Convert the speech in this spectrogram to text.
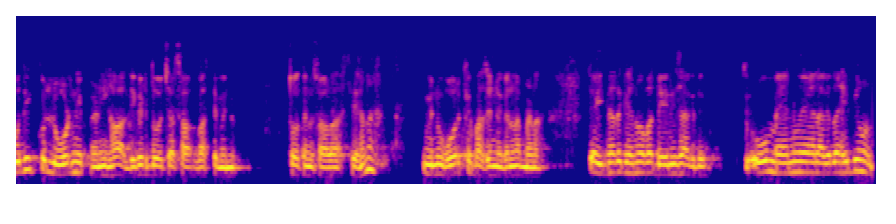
ਉਹਦੀ ਕੋਈ ਲੋੜ ਨਹੀਂ ਪੈਣੀ ਹਾਲ ਦੀ ਘੜੀ 2-4 ਸਾਲ ਵਾਸਤੇ ਮੈਨੂੰ ਦੋ ਤਿੰਨ ਸਾਲ ਵਾਸਤੇ ਹੈ ਨਾ ਮੈਨੂੰ ਹੋਰ ਕੇ ਪਾਸੇ ਨਿਕਲਣਾ ਪੈਣਾ। ਤੇ ਇਦਾਂ ਤਾਂ ਕਿਸੇ ਨੂੰ ਆਪਾਂ ਦੇ ਨਹੀਂ ਸਕਦੇ। ਤੇ ਉਹ ਮੈਨੂੰ ਐ ਲੱਗਦਾ ਸੀ ਵੀ ਹੁਣ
